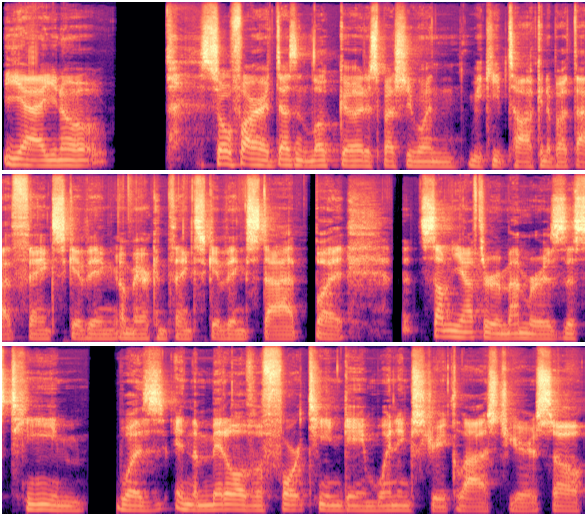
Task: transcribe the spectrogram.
Yeah, you know, so far it doesn't look good, especially when we keep talking about that Thanksgiving, American Thanksgiving stat. But something you have to remember is this team was in the middle of a 14 game winning streak last year. So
